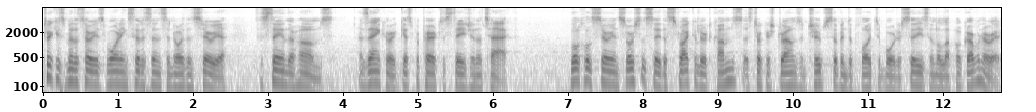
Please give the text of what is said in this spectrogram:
Turkey's military is warning citizens in northern Syria to stay in their homes as Ankara gets prepared to stage an attack. Local Syrian sources say the strike alert comes as Turkish drones and troops have been deployed to border cities in Aleppo Governorate.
